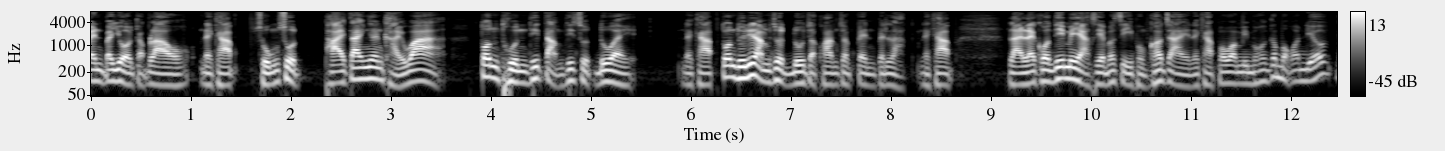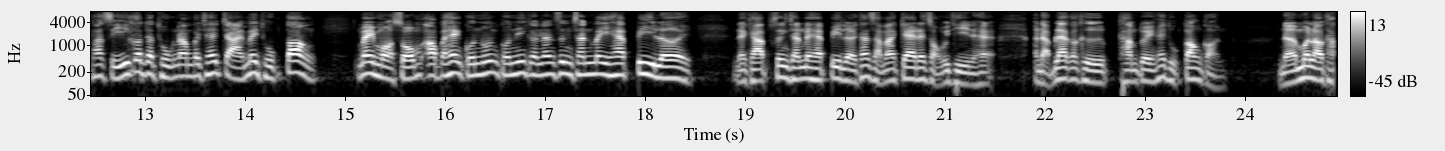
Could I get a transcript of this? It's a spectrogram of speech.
เป็นประโยชน์กับเรานะครับ สูงสุดภายใต้เงื่อนไขว่า ต้นทุนที่ต่ำที่สุดด้วยนะครับต้นทุนที่ต่ำที่สุดดูจากความจำเป็นเป็นหลักนะครับ หลาย ๆ คนที่ไม่อยากเสียภาษีผมเข้าใจนะครับ เพราะว่ามีบางคนก็บอกว่าเดี๋ยวภาษีก็จะถูกนำไปใช้จ่ายไม่ถูกต้องไม่เหมาะสมเอาไปให้คนนู้นคนนี้คนนั้น ซึ่งฉันไม่ happy เลยนะครับซึ่งฉันไม่ happy เลยท่านสามารถแก้ได้ 2 วิธีนะฮะอันดับแรกก็คือทำตัวเองให้ถูกต้องก่อน เนะเมื่อเราท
